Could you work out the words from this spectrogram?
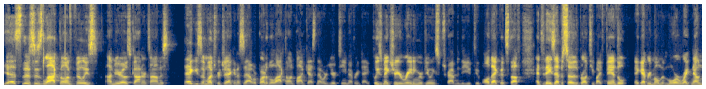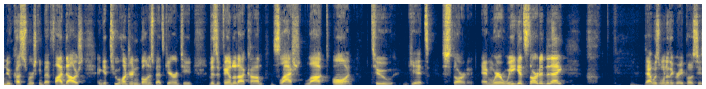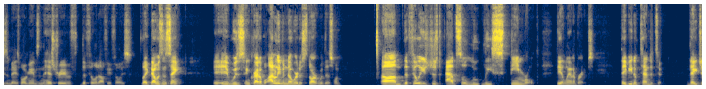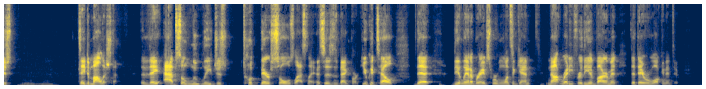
yes, this is Locked On Phillies. I'm your host, Connor Thomas. Thank you so much for checking us out. We're part of the Locked On Podcast Network, your team every day. Please make sure you're rating, reviewing, subscribing to YouTube, all that good stuff. And today's episode is brought to you by FanDuel. Make every moment more. Right now, new customers can bet $5 and get 200 in bonus bets guaranteed. Visit FanDuel.com slash locked on to get started. And where we get started today, that was one of the great postseason baseball games in the history of the Philadelphia Phillies. Like, that was insane. It, it was incredible. I don't even know where to start with this one. Um, the Phillies just absolutely steamrolled the Atlanta Braves. They beat them 10 to 2. They just they demolished them. They absolutely just took their souls last night at Citizens Bank Park. You could tell that the Atlanta Braves were once again not ready for the environment that they were walking into.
